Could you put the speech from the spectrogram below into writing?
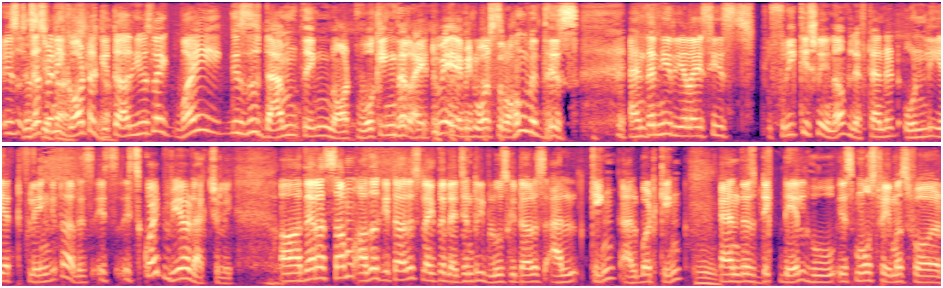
is, Just just, when he got a yeah. guitar, he was like, "Why is this damn thing not working the right way? I mean, what's wrong with this?" And then he realized he's freakishly enough left-handed only at playing guitar. It's it's, it's quite weird actually. Uh, there are some other guitarists like the legendary blues guitarist Al King, Albert King, Hmm. and there's Dick Dale who is most famous for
